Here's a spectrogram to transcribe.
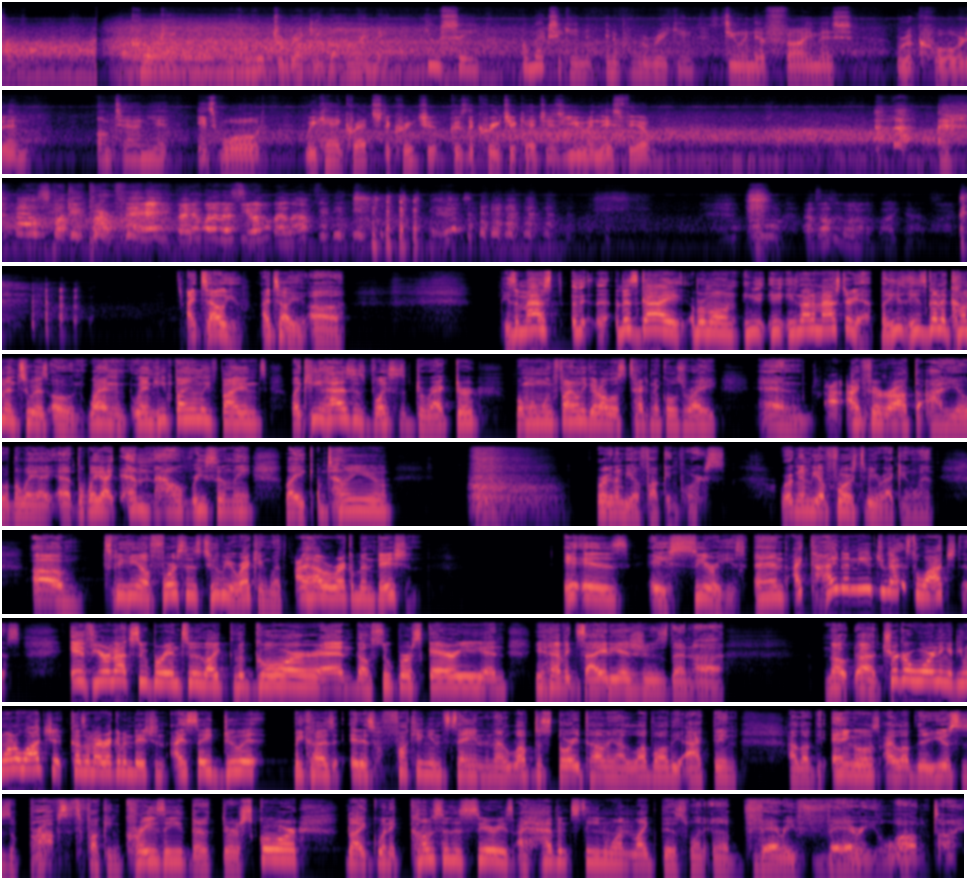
It makes. Crocky, if you look directly behind me, you'll see a Mexican and a Puerto Rican doing their famous recording. I'm telling you, it's wild. We can't catch the creature because the creature catches you in this field. that was fucking perfect! I didn't want to mess you up by laughing. That's also going on the podcast. I tell you, I tell you, uh, he's a master. This guy Ramon, he, he, he's not a master yet, but he's he's gonna come into his own when when he finally finds like he has his voice as a director, but when we finally get all those technicals right, and I, I figure out the audio the way I the way I am now recently, like I'm telling you, we're gonna be a fucking force. We're to be a force to be reckoned with. Um, speaking of forces to be reckoned with, I have a recommendation. It is a series, and I kind of need you guys to watch this. If you're not super into like the gore and the super scary and you have anxiety issues, then uh no, uh trigger warning if you want to watch it because of my recommendation, I say do it because it is fucking insane and I love the storytelling, I love all the acting. I love the angles. I love their uses of props. It's fucking crazy. Their their score. Like when it comes to this series, I haven't seen one like this one in a very, very long time.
